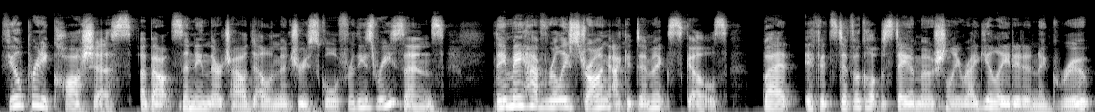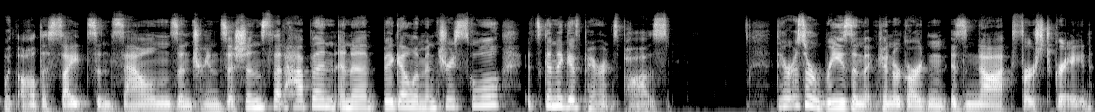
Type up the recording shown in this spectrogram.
feel pretty cautious about sending their child to elementary school for these reasons. They may have really strong academic skills, but if it's difficult to stay emotionally regulated in a group with all the sights and sounds and transitions that happen in a big elementary school, it's going to give parents pause. There is a reason that kindergarten is not first grade.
